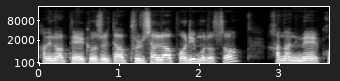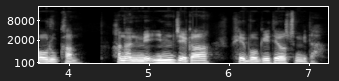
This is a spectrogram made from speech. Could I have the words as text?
하나님 앞에 그것을 다 불살라 버림으로써 하나님의 거룩함, 하나님의 임재가 회복이 되었습니다.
